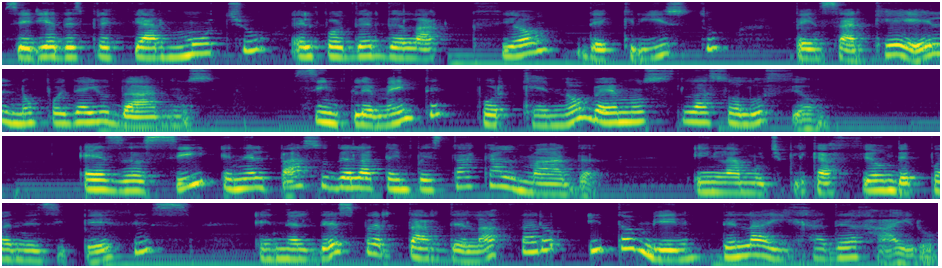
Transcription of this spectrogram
Sería despreciar mucho el poder de la acción de Cristo, pensar que Él no puede ayudarnos, simplemente porque no vemos la solución. Es así en el paso de la tempestad calmada, en la multiplicación de panes y peces, en el despertar de Lázaro y también de la hija de Jairo,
